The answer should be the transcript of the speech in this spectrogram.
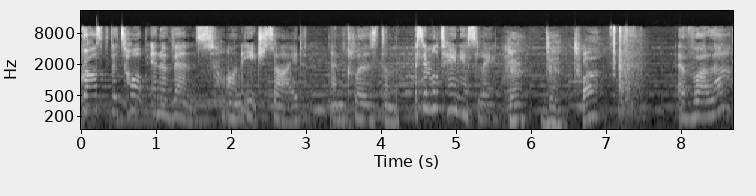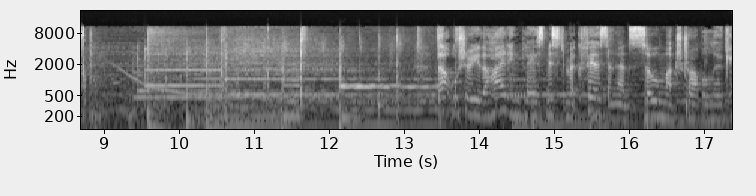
Grasp the top inner vents on each side and close them simultaneously. Un, deux, trois. Et voila. That will show you the hiding place Mr. MacPherson had so much trouble locating.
